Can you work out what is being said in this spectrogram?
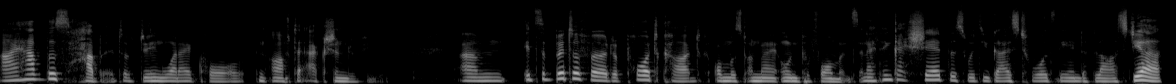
I have this habit of doing what I call an after action review. Um, it's a bit of a report card almost on my own performance. And I think I shared this with you guys towards the end of last year,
